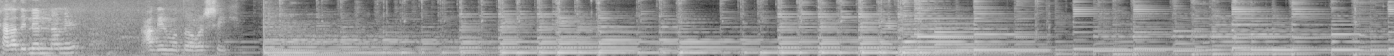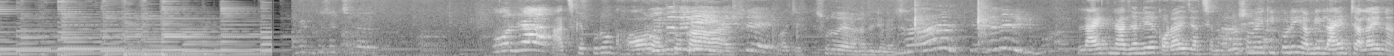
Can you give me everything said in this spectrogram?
সারাদিনের নামে আগের মতো আবার সেই। আজকে পুরো ঘর অন্ধকার। শুরু হয়ে গেল দুজনের। লাইট না জ্বালিয়ে করাই যাচ্ছে না। অনেক সময় কি করি, আমি লাইট জ্বালাই না।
